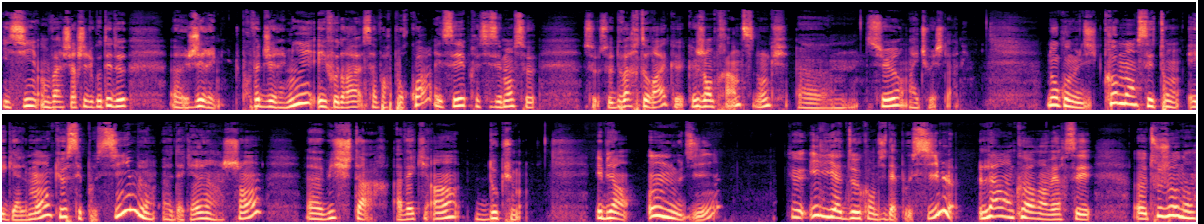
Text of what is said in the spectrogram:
Ici, on va chercher du côté de Jérémie, du prophète Jérémie, et il faudra savoir pourquoi, et c'est précisément ce, ce, Torah que, j'emprunte donc sur My Jewish Learning. Donc on nous dit comment sait-on également que c'est possible euh, d'acquérir un champ euh, avec un document? Eh bien, on nous dit qu'il y a deux candidats possibles. Là encore un verset, euh, toujours dans,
